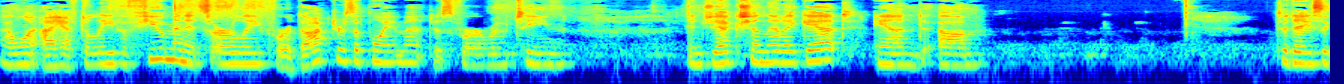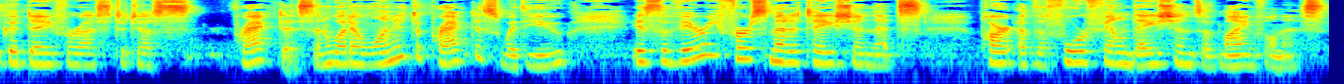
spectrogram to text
I want I have to leave a few minutes early for a doctor's appointment, just for a routine injection that I get, and um, today's a good day for us to just practice. And what I wanted to practice with you is the very first meditation that's part of the four foundations of mindfulness.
